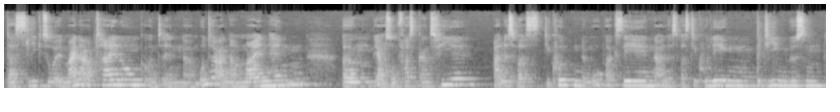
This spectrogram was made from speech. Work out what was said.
das liegt so in meiner Abteilung und in ähm, unter anderem meinen Händen. Ja, es umfasst ganz viel. Alles, was die Kunden im OPAC sehen, alles, was die Kollegen bedienen müssen.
